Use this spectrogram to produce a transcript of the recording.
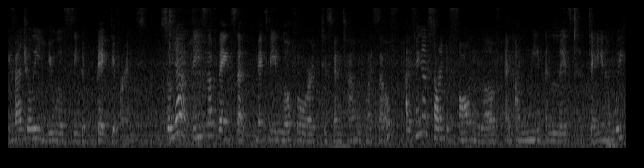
eventually you will see the big difference. So yeah, these are things that makes me look forward to spend time with myself. I think I'm starting to fall in love and I need at least a day in a week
